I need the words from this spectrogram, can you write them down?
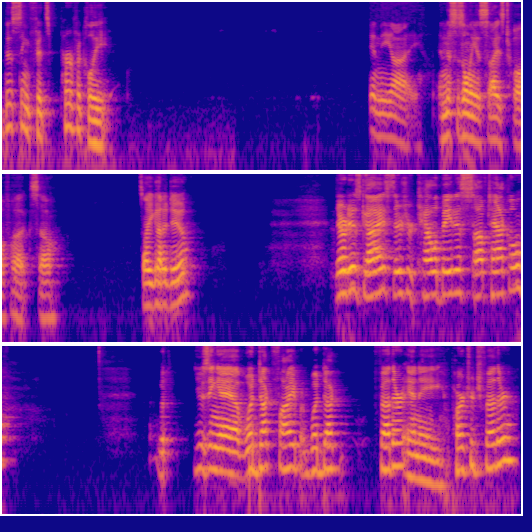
this thing fits perfectly in the eye. And this is only a size 12 hook, so that's all you got to do. There it is, guys. There's your Callibaetis soft tackle with using a wood duck fiber, wood duck feather and a partridge feather,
